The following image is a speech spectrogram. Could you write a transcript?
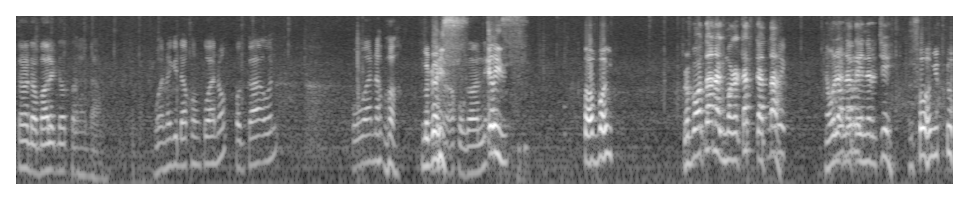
Tara daw, balik daw ta. Ana. Wa na gid akong kuano, pagkaon. Kuha na ba? No guys. Ako gani. Guys. Tabang. Pero baka ta, nagmakakat-kat ta. Marik. Nawala na tayo energy. Sangit ko.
